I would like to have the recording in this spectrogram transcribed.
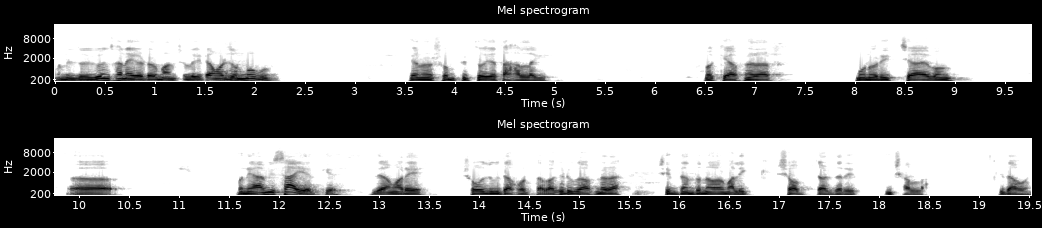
মানে জয়গঞ্জ খানাঘাটের মানুষের লোক এটা আমার জন্মভূমি। কেন সম্পৃক্ত হইয়া তাহার লাগে? বাকি আপনার আর মনের ইচ্ছা এবং মানে আমি চাই আর কি যে আমারে সহযোগিতা করতে। বাকিটুকু আপনারা সিদ্ধান্ত নেওয়ার মালিক সব, যার যারের ইনশাল্লাহ। কি তা হন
